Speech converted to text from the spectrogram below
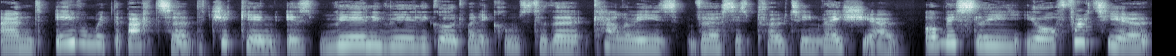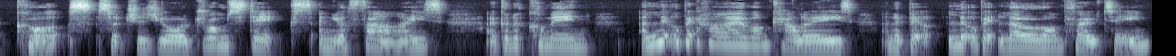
and even with the batter, the chicken is really, really good when it comes to the calories versus protein ratio. Obviously, your fattier cuts, such as your drumsticks and your thighs, are going to come in a little bit higher on calories and a bit a little bit lower on protein.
